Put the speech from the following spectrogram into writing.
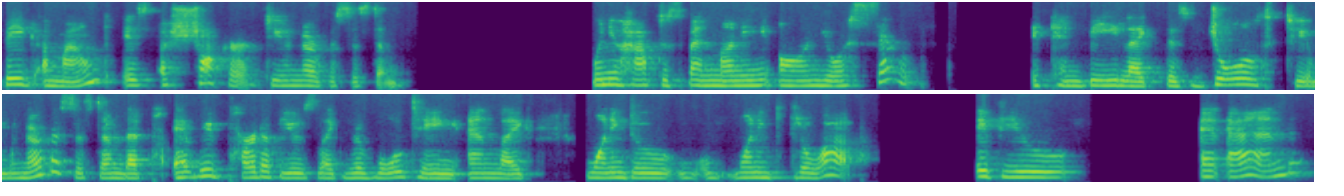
big amount is a shocker to your nervous system. When you have to spend money on yourself, it can be like this jolt to your nervous system that every part of you is like revolting and like wanting to wanting to throw up. If you and and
